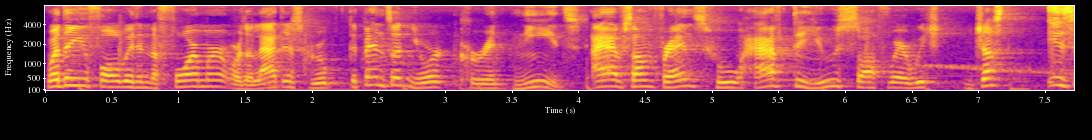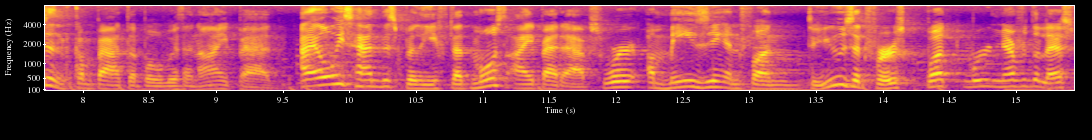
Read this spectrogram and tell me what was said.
Whether you fall within the former or the latter group depends on your current needs. I have some friends who have to use software which just isn't compatible with an iPad. I always had this belief that most iPad apps were amazing and fun to use at first, but were nevertheless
